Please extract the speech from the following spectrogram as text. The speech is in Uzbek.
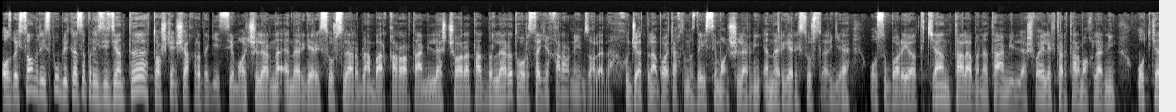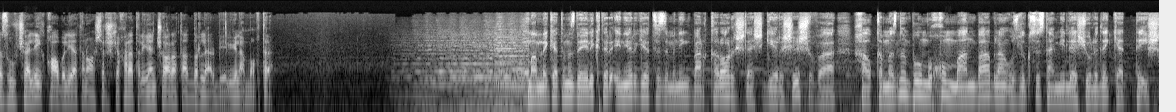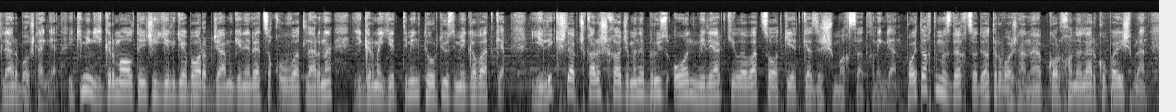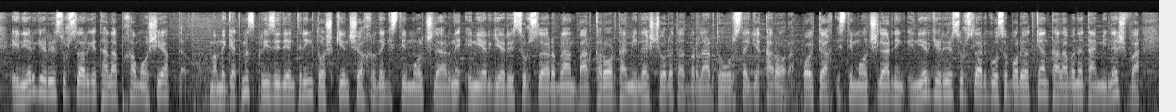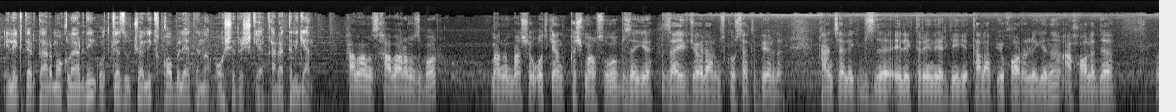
o'zbekiston respublikasi prezidenti toshkent shahridagi iste'molchilarni energiya resurslari bilan barqaror ta'minlash chora tadbirlari to'g'risidagi qarorni imzoladi. Hujjat bilan poytaxtimizda iste'molchilarning energiya resurslariga o'sib borayotgan talabini ta'minlash va elektr tarmoqlarining o'tkazuvchanlik qobiliyatini oshirishga qaratilgan chora tadbirlar belgilanmoqda. Mamlakatimizda elektr energiya tizimining barqaror ishlashiga erishish va xalqimizni bu muhim manba bilan uzluksiz ta'minlash yo'lida katta ishlar boshlangan. 2026 yilga borib jami generatsiya quvvatlarini 27400 megavatga yillik ishlab chiqarish hajmini 110 milliard kilovat soatga yetkazish maqsad qilingan. Poytaxtimizda iqtisodiyot rivojlanib korxonalar ko'payishi bilan energiya resurslariga talab ham oshyapti. Mamlakatimiz prezidentining toshkent shahridagi iste'molchilarni energiya resurslari bilan barqaror ta'minlash chora tadbirlari to'g'risidagi qarori. Poytaxt iste'molchilarining energiya resurslariga o'sib borayotgan talabini ta'minlash va elektr tarmoqlarining o'tkazuvchanlik qobiliyatini oshirishga qaratilgan. Hammamiz xabarimiz bor. Mana mana shu o'tgan qish mavsumi bizaga zaif joylarimiz ko'rsatib berdi. Qanchalik bizda elektr energiyaga talab yuqoriligini aholida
